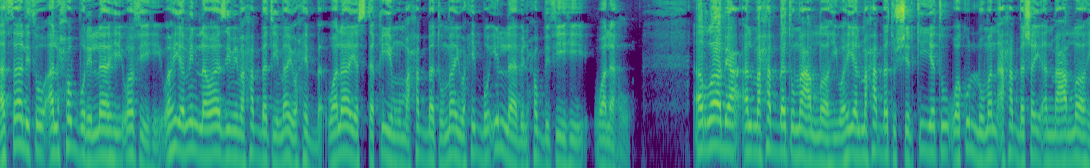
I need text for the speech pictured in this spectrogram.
الثالث الحب لله وفيه وهي من لوازم محبة ما يحب ولا يستقيم محبة ما يحب إلا بالحب فيه وله. الرابع المحبة مع الله وهي المحبة الشركية وكل من أحب شيئا مع الله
